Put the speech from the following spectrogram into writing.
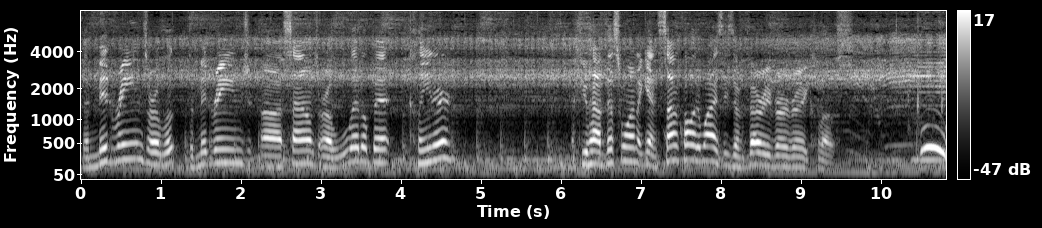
The mid range or the mid range uh, sounds are a little bit cleaner. If you have this one, again, sound quality wise, these are very, very, very close. Woo!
